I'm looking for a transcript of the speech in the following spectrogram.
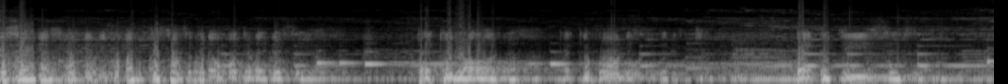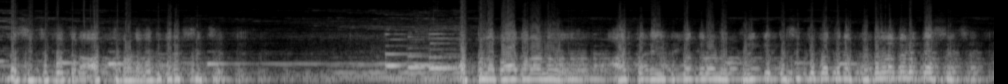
రిసీవ్ చేసుకోండి. మీకు మంచి స్వస్థతను ఇవ్వబోతాడు Yesayya thank you lord thank you holy spirit thank you Jesus నశించిపోతున్న ఆత్మలను వెతికి రక్షించండి. అప్పుల బాధలలో ఆర్థిక ఇబ్బందులలో కృంగి కృషించబోతున్న బిడ్డల మీరు దర్శించండి.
